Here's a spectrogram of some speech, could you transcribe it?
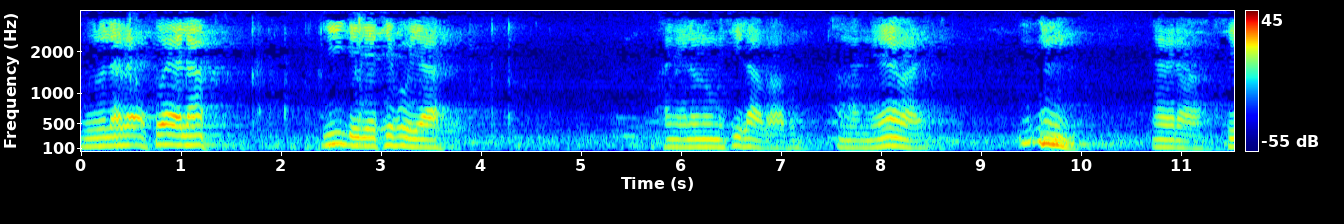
သူတို့လည်းပဲအစွဲလန်းကြီးကြည်ကြည်ဖြစ်ဖို့ရာ ခိုင်ခိုင်လုံးလုံးမရှိလာပါဘူးနည်းနည်းပါအဲဒါရှိ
